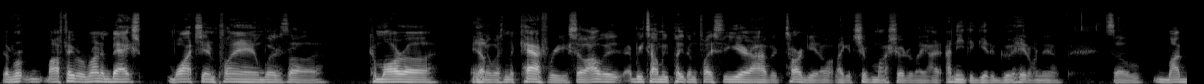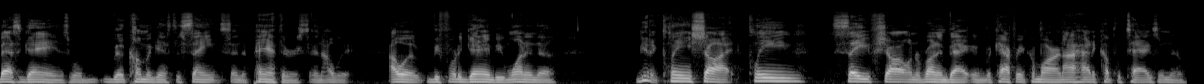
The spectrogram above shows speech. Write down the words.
the, my favorite running backs watching playing was uh, Kamara and Yep. it was McCaffrey. So I would every time we played them twice a year, I have a target on like a chip on my shoulder, like I, I need to get a good hit on them. So my best games will, will come against the Saints and the Panthers, and I would I would before the game be wanting to get a clean shot, clean safe shot on the running back and McCaffrey and Kamara, and I had a couple tags on them.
